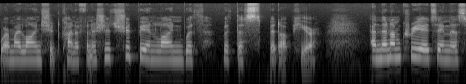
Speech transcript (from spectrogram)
where my line should kind of finish. It should be in line with, with this bit up here. And then I'm creating this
